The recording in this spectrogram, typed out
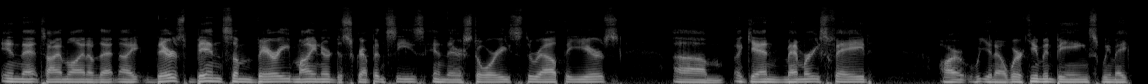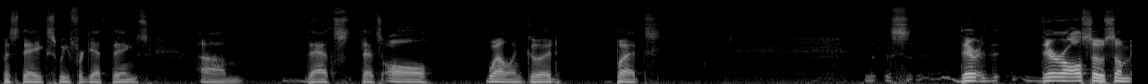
in that timeline of that night, there's been some very minor discrepancies in their stories throughout the years. Um, again, memories fade. Are you know we're human beings. We make mistakes. We forget things. Um, that's that's all well and good, but there there are also some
